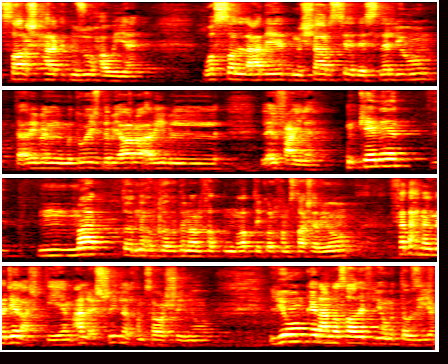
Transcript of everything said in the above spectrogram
صار حركة نزوح هوية وصل العدد من الشهر السادس لليوم تقريبا المتواجدة بآراء قريب الألف عائلة كانت ما قدرنا نغطي كل 15 يوم. فتحنا المجال 10 أيام على 20 لل 25 يوم. اليوم كان عندنا صادف اليوم التوزيع.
